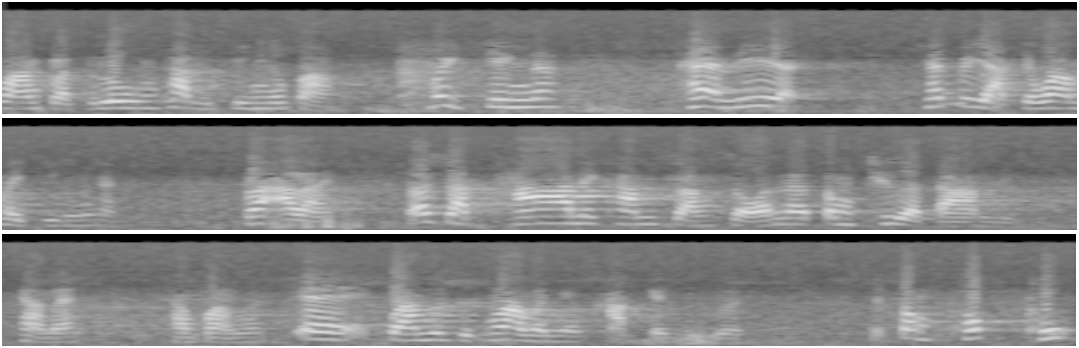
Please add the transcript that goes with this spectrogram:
ความกลัดลูงท่านจริงหรือเปล่า ไม่จริงนะ แค่นี้ฉันไม่อยากจะว่าไม่จริงกันเพราะอะไร แล้วศรัทธาในคำสั่งสอนแล้วต้องเชื่อตามดิใช่ไหมทำความเอ๊ความรู้สึกว่ามันยังขัดกันอยู่เลยจะต้องพบทุกข์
